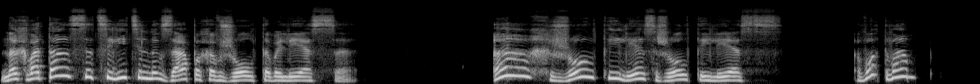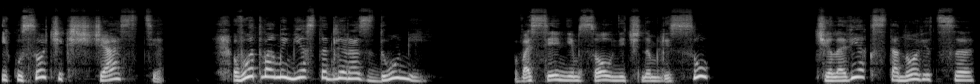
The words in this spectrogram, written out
нахватался целительных запахов желтого леса. Ах, желтый лес, желтый лес! Вот вам и кусочек счастья, вот вам и место для раздумий. В осеннем солнечном лесу человек становится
